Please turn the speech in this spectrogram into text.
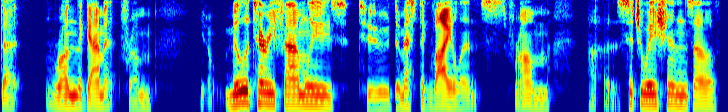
that run the gamut from you know military families to domestic violence from uh, situations of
